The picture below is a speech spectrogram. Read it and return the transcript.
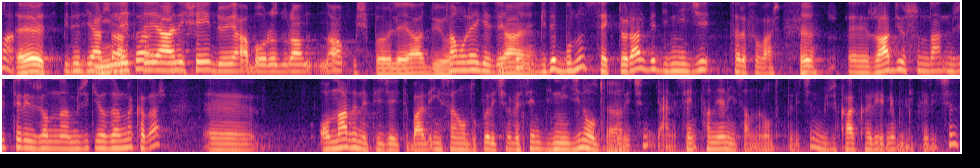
ama Evet. bir de diğer Millet tarafta de yani şey diyor ya Bora Duran ne yapmış böyle ya diyor. Tam oraya gelecektim. Yani. Bir de bunun sektörel ve dinleyici tarafı var. Tabii. Ee, radyosundan, müzik televizyonuna, müzik yazarına kadar e, onlar da netice itibariyle insan oldukları için ve senin dinleyicin oldukları Evet. için yani seni tanıyan insanlar oldukları için, müzikal kariyerini bildikleri için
